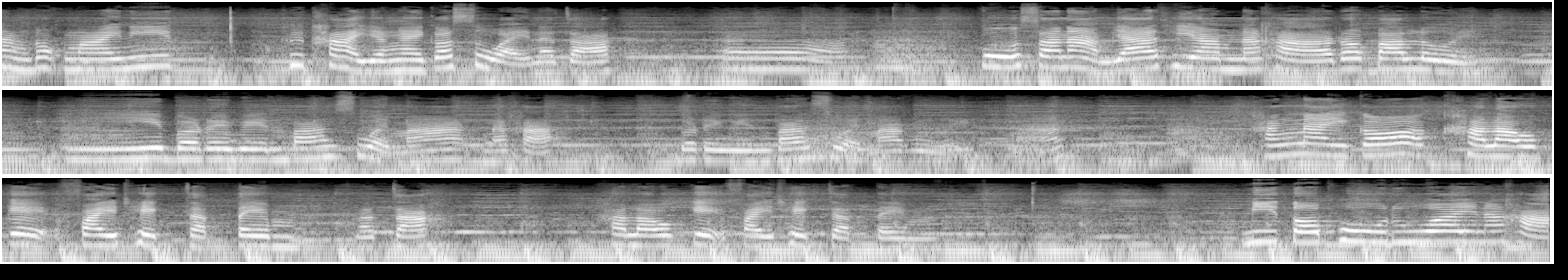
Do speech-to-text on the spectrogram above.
นังดอกไม้นี่คือถ่ายยังไงก็สวยนะจ๊ะปูสนามหญ้าเทียมนะคะ รอบบ้านเลยนี่บริเวณบ้านสวยมากนะคะ บริเวณบ้านสวยมากเลยนะข้างในก็คาราโอเกะไฟเทคจัดเต็มนะจ๊ะคาราโอเกะไฟเทคจัดเต็ม มีโต๊ะพูด้วยนะคะ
